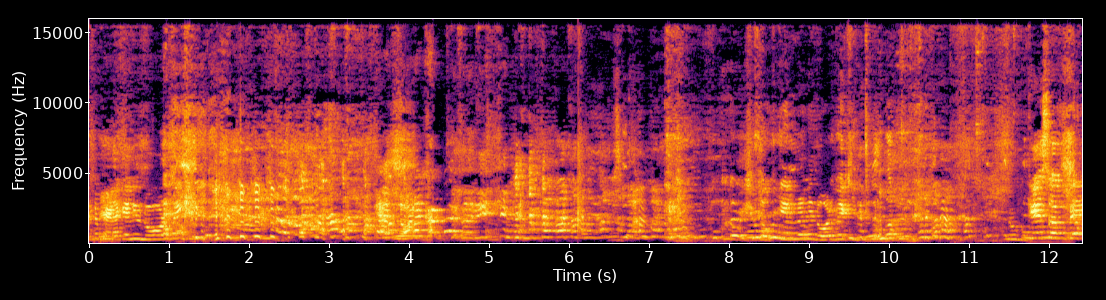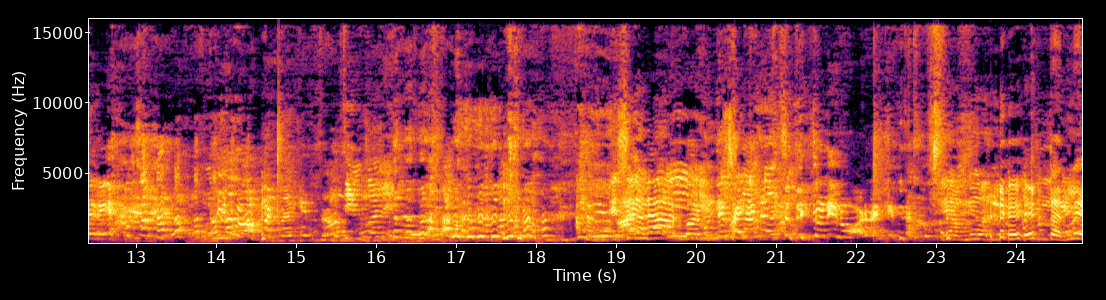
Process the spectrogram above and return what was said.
ಹೇಳಿದ್ರು ಬೆಳಗ್ಗೆ ನೀವು ನೋಡ್ಬೇಕು. ನೋಡಕ್ಕಾಗ್ತದೆ ನೋಡ್ಬೇಕಿತ್ತು. ನುಗ್ಗೆ ಸೊಪ್ಪು ಬೇರೆ. ನೋಡ್ಬೇಕಿತ್ತು. ತರಲೆ.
